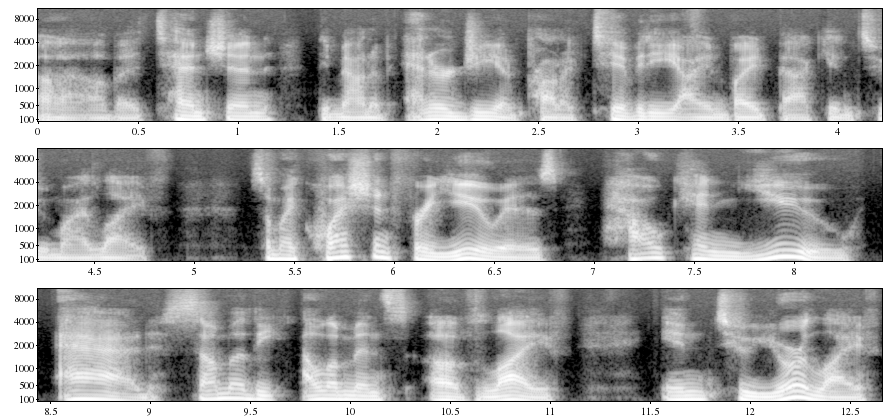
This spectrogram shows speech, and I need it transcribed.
uh, of attention, the amount of energy and productivity I invite back into my life. So my question for you is, how can you add some of the elements of life into your life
